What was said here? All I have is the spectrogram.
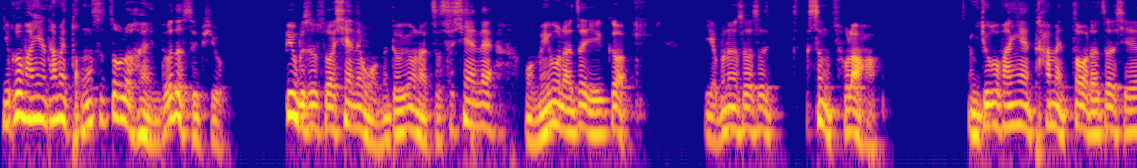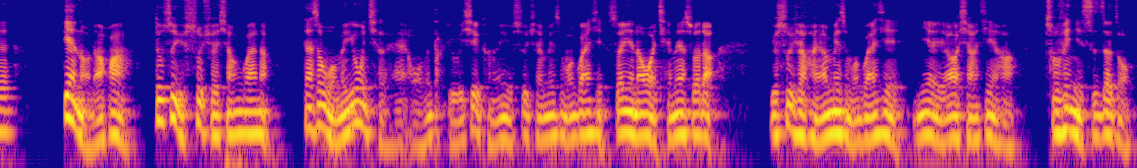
你会发现他们同时造了很多的 CPU。并不是说现在我们都用了，只是现在我们用的这一个，也不能说是胜出了哈。你就会发现他们造的这些电脑的话，都是与数学相关的。但是我们用起来，我们打游戏可能与数学没什么关系。所以呢，我前面说的与数学好像没什么关系，你也要相信哈。除非你是这种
